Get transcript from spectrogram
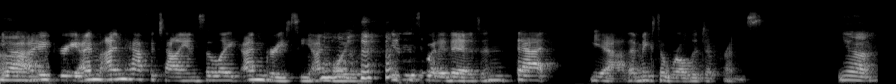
Yeah, um, I agree. I'm I'm half Italian, so like I'm greasy, I'm oily. it is what it is. And that, yeah, that makes a world of difference. Yeah,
